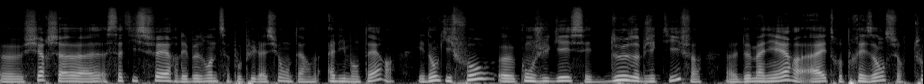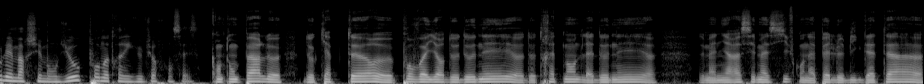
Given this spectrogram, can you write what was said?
euh, cherche à, satisfaire les besoins de sa population en termes alimentaires. Et donc il faut conjuguer ces deux objectifs de manière à être présent sur tous les marchés mondiaux pour notre agriculture française. Quand on parle de capteurs, pourvoyeurs de données, de traitement de la donnée de manière assez massive qu'on appelle le big data, euh,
